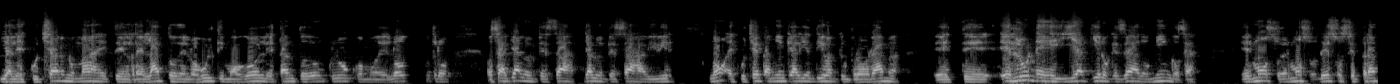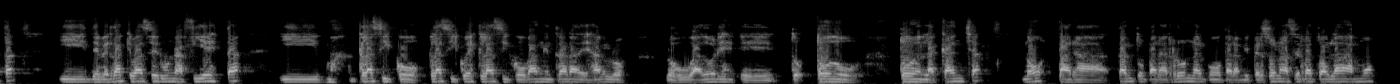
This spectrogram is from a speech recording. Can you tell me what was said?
y al escuchar nomás este, el relato de los últimos goles, tanto de un club como del otro, o sea, ya lo empezás, ya lo empezás a vivir, ¿no? Escuché también que alguien dijo en tu programa, este, es lunes y ya quiero que sea domingo, o sea, hermoso, hermoso, de eso se trata y de verdad que va a ser una fiesta y clásico, clásico es clásico, van a entrar a dejar los, jugadores eh, todo, todo en la cancha, ¿no? Para, tanto para Ronald como para mi persona, hace rato hablábamos,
